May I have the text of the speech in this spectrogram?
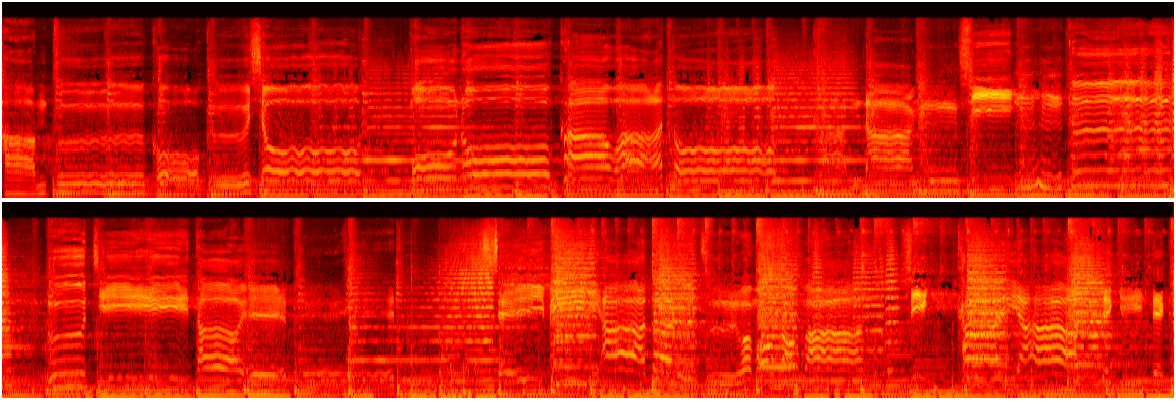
寒風国書物川と観南真空打ち絶えて整備に当たるつわものはしっかりやってきてくれ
